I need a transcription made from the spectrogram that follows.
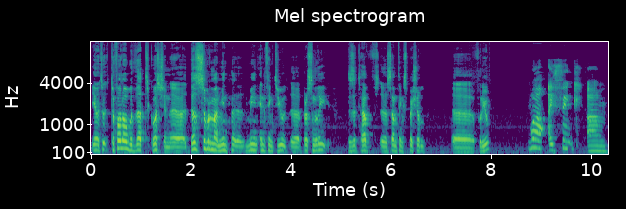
Yeah. To, to follow up with that question, uh, does Superman mean uh, mean anything to you uh, personally? Does it have uh, something special uh, for you? Well, I think um,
